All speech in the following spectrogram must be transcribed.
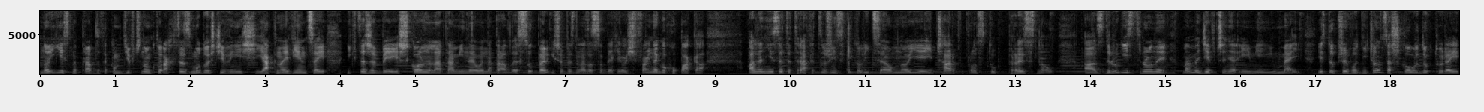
no i jest naprawdę taką dziewczyną, która chce z młodości wynieść jak najwięcej i chce, żeby jej szkolne lata minęły naprawdę super i żeby znalazła sobie jakiegoś fajnego chłopaka. Ale niestety trafia do żeńskiego liceum, no i jej czar po prostu prysnął. A z drugiej strony mamy dziewczynę imieniu May. Jest to przewodnicząca szkoły, do której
